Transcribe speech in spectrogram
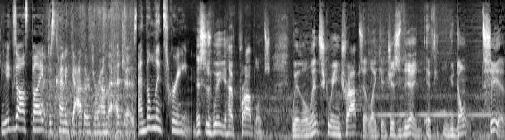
the exhaust pipe just kind of gathers around the edges. And the lint screen. This is where you have problems, where the lint screen traps it like it just did. If you don't see it,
